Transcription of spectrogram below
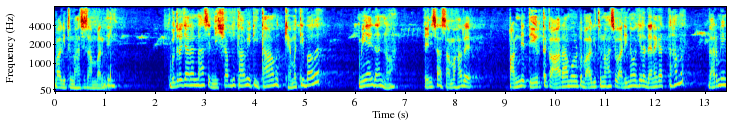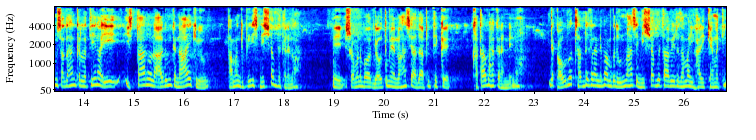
භාගිතුන් වහස සම්බන්ධයෙන්. බුදුරජාණන් වහසේ නිශ්ශබ්දතාවයට ඉතාම කැමති බව මේ අයි දන්නවා. එනිසා සමහර අන්‍ය තීර්ථක ආරාමෝලට භාගිතුන් වහසේ වඩිනව කියලා දැනගත්ත හම ධර්මයම සඳහන් කරලා තියෙන ඒ ස්ථානවල ආගමික නායකයෝ තමන්ගේ පිරිස් නිශ්ශබ්ද කරනවා. මේ ශ්‍රමණ බවත් ගෞතමයන් වහසේ අද අපිත් එක්ක කතාබහ කරන්නෙනවා. ද කවරුවත් සද්ධ කරන්න එපාමකද උන්වහසේ නිශ්ශබ්දතාවයට තමයි හරි කැමති.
